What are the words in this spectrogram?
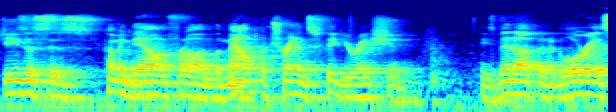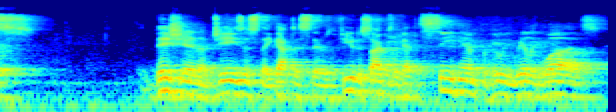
Jesus is coming down from the Mount of Transfiguration. He's been up in a glorious vision of Jesus. They got to, there was a few disciples that got to see him for who he really was.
